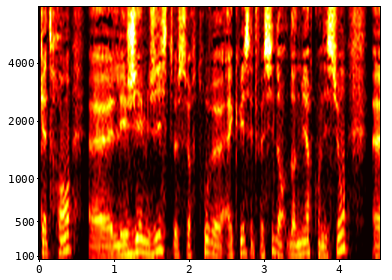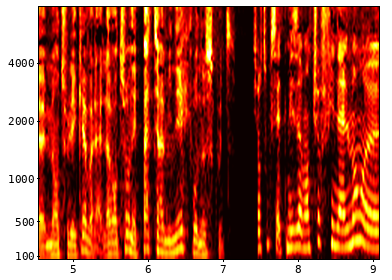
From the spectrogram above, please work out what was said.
quatre ans, les JMJistes se retrouvent accueillis cette fois-ci dans, dans, de meilleures conditions. mais en tous les cas, voilà, l'aventure n'est pas terminée pour nos scouts. Surtout que cette mésaventure, finalement, euh,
